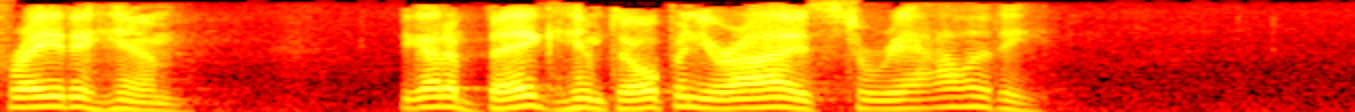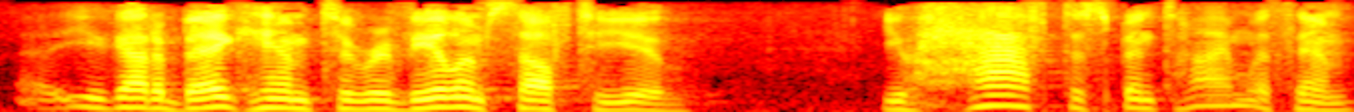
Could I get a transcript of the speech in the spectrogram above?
pray to Him. You got to beg Him to open your eyes to reality you got to beg Him to reveal Himself to you. You have to spend time with Him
